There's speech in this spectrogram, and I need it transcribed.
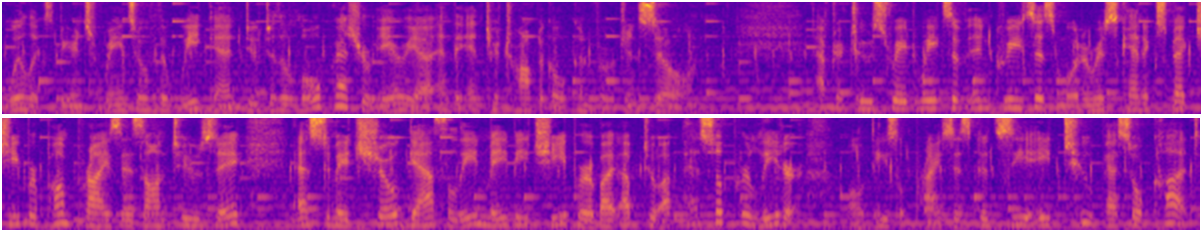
will experience rains over the weekend due to the low pressure area and the intertropical convergence zone. After two straight weeks of increases, motorists can expect cheaper pump prices on Tuesday. Estimates show gasoline may be cheaper by up to a peso per liter, while diesel prices could see a 2 peso cut.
